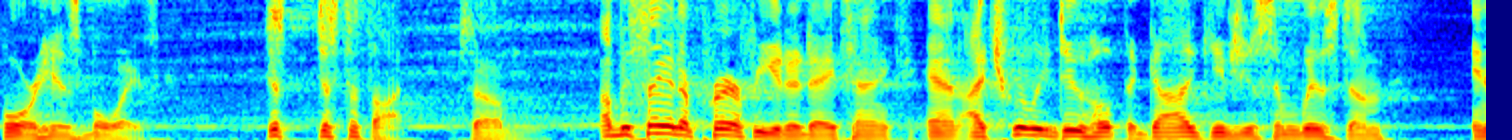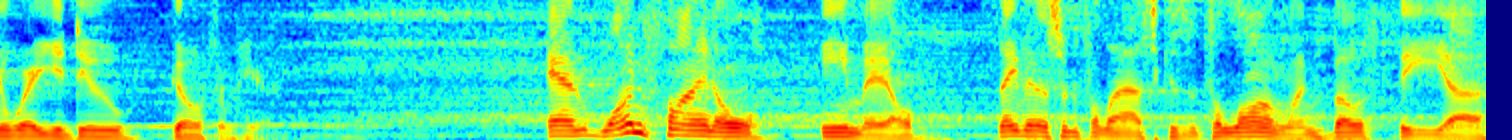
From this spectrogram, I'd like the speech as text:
for his boys. Just, just a thought. So I'll be saying a prayer for you today, Tank, and I truly do hope that God gives you some wisdom in where you do go from here. And one final email, saving this one for last because it's a long one, both the, uh,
